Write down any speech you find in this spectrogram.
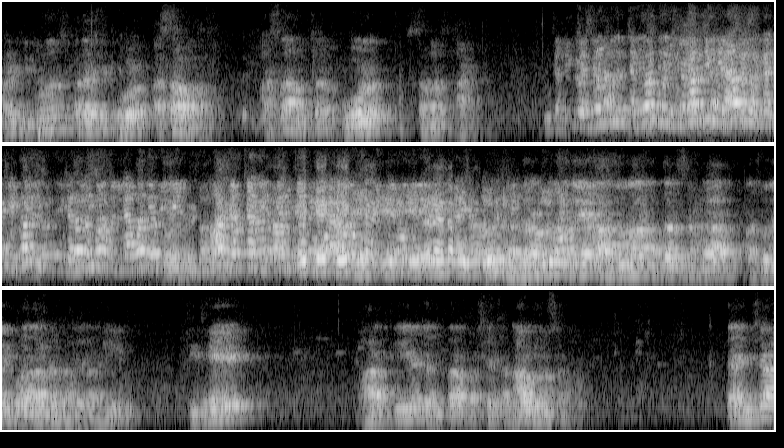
आणि तिथूनच कदाचित घोळ असावा असा आमचा गोड समज आहे. चंद्रपूरमध्ये राजुरा मतदारसंघात अजूनही गुन्हा दाखल झालेला नाही. तिथे भारतीय जनता पक्षाचं नाव घेऊन सांगा त्यांच्या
